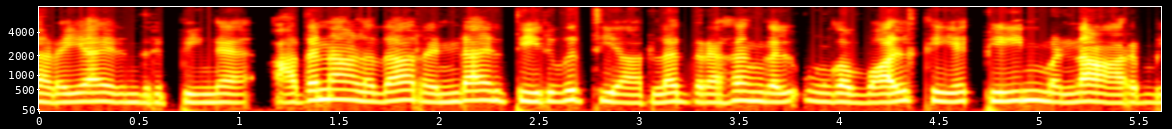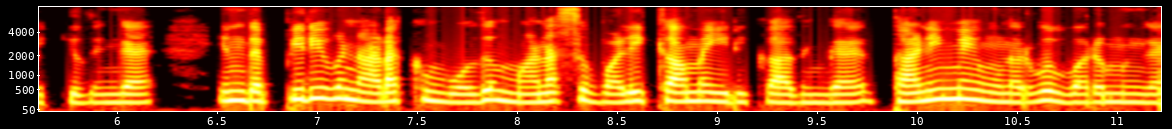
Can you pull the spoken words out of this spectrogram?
தடையா இருந்திருப்பீங்க. அதனாலதான் ரெண்டாயிரத்தி இருபத்தி ஆறுல கிரகங்கள் உங்க வாழ்க்கையை கிளீன் பண்ண ஆரம்பிக்குதுங்க. இந்த பிரிவு நடக்கும்போது மனசு வலிக்காம இருக்காதுங்க. தனிமை உணர்வு வருமுங்க.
